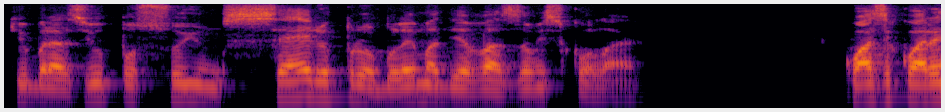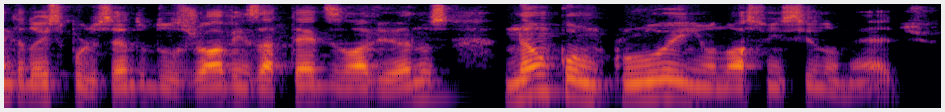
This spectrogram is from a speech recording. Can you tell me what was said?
que o Brasil possui um sério problema de evasão escolar. Quase 42% dos jovens até 19 anos não concluem o nosso ensino médio.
